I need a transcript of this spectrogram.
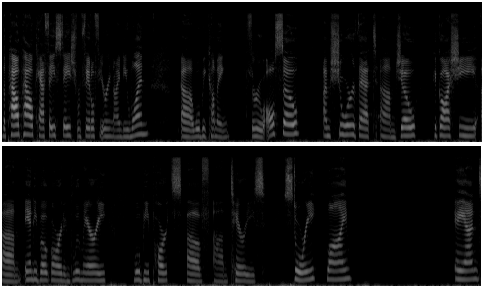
The Pao Pao Cafe stage from Fatal Fury 91 uh, will be coming through also. I'm sure that um, Joe Higashi, um, Andy Bogard, and Blue Mary will be parts of um, Terry's storyline. And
